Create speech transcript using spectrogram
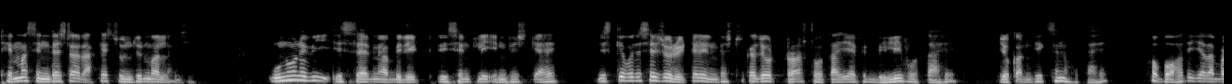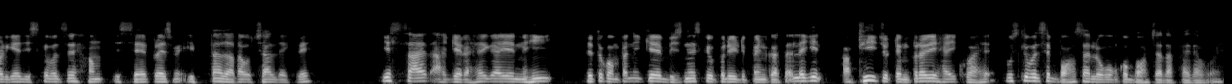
फ़ेमस इन्वेस्टर राकेश चुनचुनवाला जी उन्होंने भी इस शेयर में अभी रिसेंटली इन्वेस्ट किया है, जिसके वजह से जो रिटेल इन्वेस्टर का जो ट्रस्ट होता है या फिर बिलीव होता है, जो कन्विक्शन होता है, वो बहुत ही ज़्यादा बढ़ गया जिसके वजह से हम इस शेयर प्राइस में इतना ज़्यादा उछाल देख रहे ये शायद आगे रहेगा या नहीं, ये तो कंपनी के बिज़नेस के ऊपर ही डिपेंड करता है, लेकिन अभी जो टेम्पररी हाइक हुआ है, उसकी वजह से बहुत सारे लोगों को बहुत ज़्यादा फ़ायदा हुआ है।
